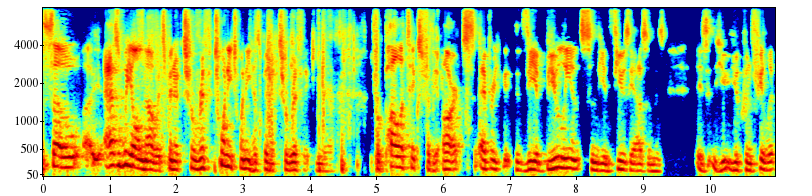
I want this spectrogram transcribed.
So, uh, as we all know, it's been a terrific. 2020 has been a terrific year for politics, for the arts. Every the ebullience and the enthusiasm is is you, you can feel it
